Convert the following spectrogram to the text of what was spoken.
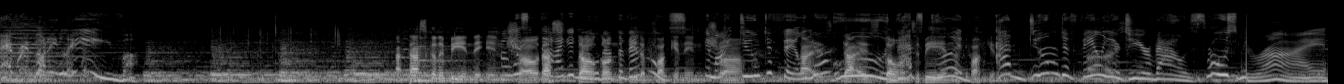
Everybody leave! That- That's gonna be in the intro. That's I didn't know not going the to be the vows? fucking Am I intro. doomed to That failure? is, that is Ooh, going to be in the fucking. Add doom to failure Nice. to your vows. Rosemary. Right.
